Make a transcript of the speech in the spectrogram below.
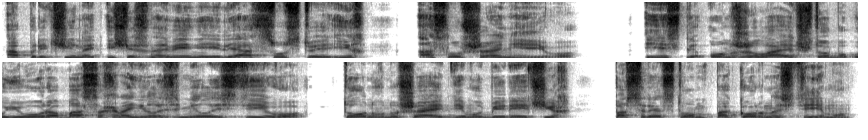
а причиной исчезновения или отсутствия их – ослушание Его. Если Он желает, чтобы у Его раба сохранилась милость Его, то Он внушает ему беречь их посредством покорности Ему.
